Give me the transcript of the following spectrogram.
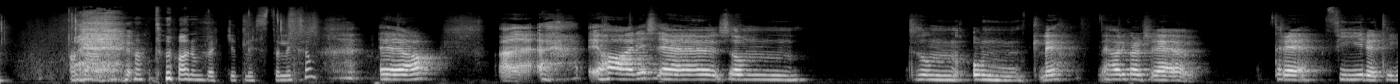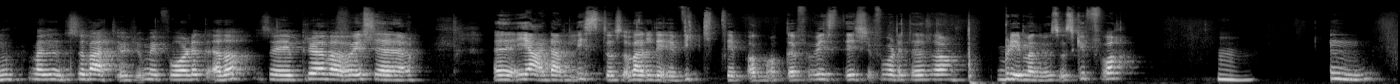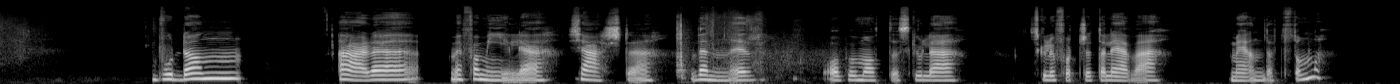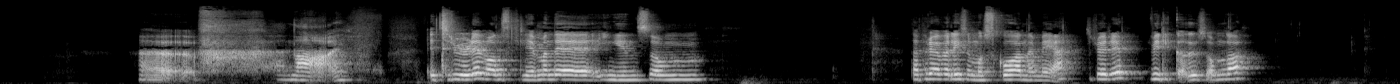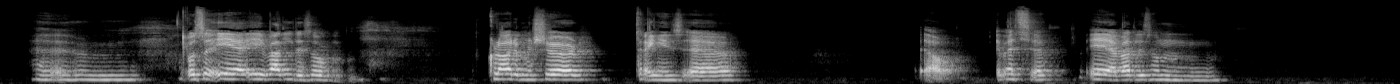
At, du har en bucketliste, liksom? Ja. Eh, Jeg har ikke sånn sånn ordentlig Jeg har kanskje tre-fire ting. Men så vet jeg jo ikke om jeg får det til, da. Så jeg prøver å ikke eh, gjøre den lista så veldig viktig, på en måte. For hvis de ikke får det til, så blir man jo så skuffa. Mm. Mm. Hvordan er det med familie, kjæreste, venner å på en måte skulle, skulle fortsette å leve med en dødsdom, da? Uh, nei Jeg tror det er vanskelig, men det er ingen som De prøver liksom å skåne med, tror jeg. Virker det som, da. Um, og så er jeg veldig sånn Klarer meg sjøl, trenger ikke Ja, jeg vet ikke. Jeg er veldig sånn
